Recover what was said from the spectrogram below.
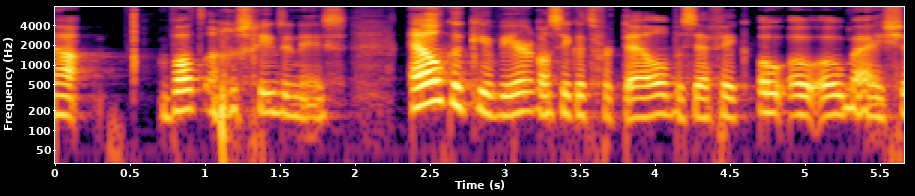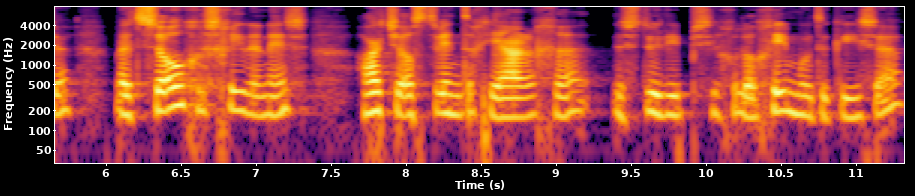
Nou, wat een geschiedenis. Elke keer weer als ik het vertel, besef ik, oh, oh, oh meisje, met zo'n geschiedenis had je als twintigjarige de studie psychologie moeten kiezen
